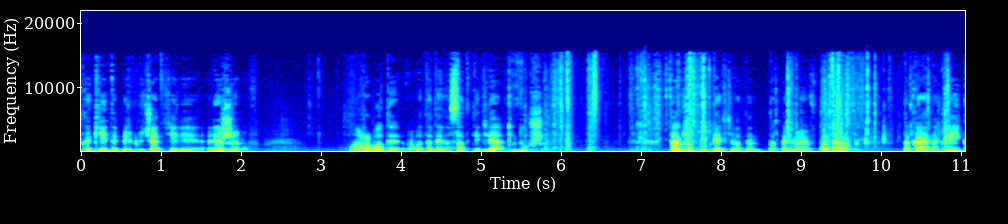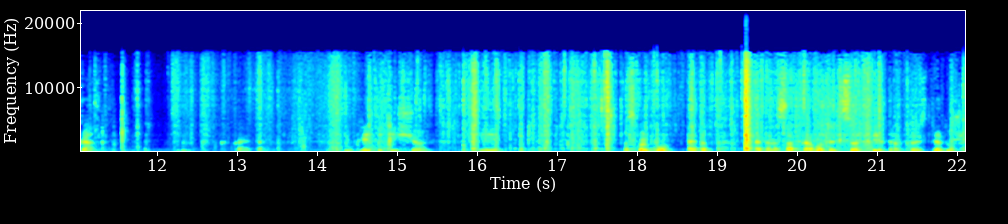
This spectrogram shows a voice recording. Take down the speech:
какие-то переключатели режимов а, работы вот этой насадки для душа. Также в комплекте, вот я так понимаю, в подарок такая наклейка. Какая-то буклетик еще. И поскольку этот, эта насадка работает с фильтром, то есть для душа,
